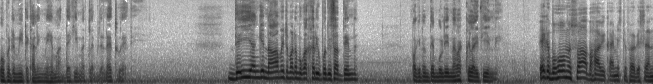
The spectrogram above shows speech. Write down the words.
ඔබට මීට කලින් මෙහෙම අත්දැකීමක් ලැබිල නැතුව ඇති. දෙයියන්ගේ නාමට මට මොකක් හරි උපදිසත් දෙන්න පගෙනන් තැම්බොලි නරක් වෙලායි තියෙන්නේ. ඒක බොහෝම ස්වාභාවිකයි මිට. ෆර්ගසන්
